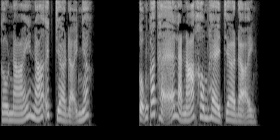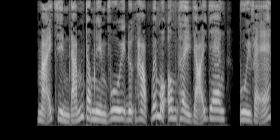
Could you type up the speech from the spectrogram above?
câu nói nó ít chờ đợi nhất. Cũng có thể là nó không hề chờ đợi. Mãi chìm đắm trong niềm vui được học với một ông thầy giỏi giang, vui vẻ.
